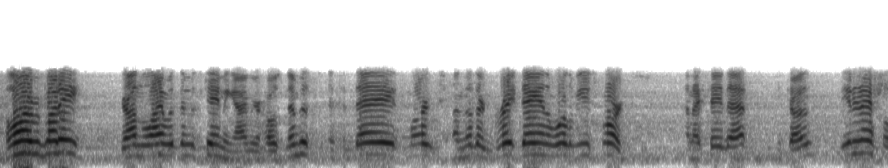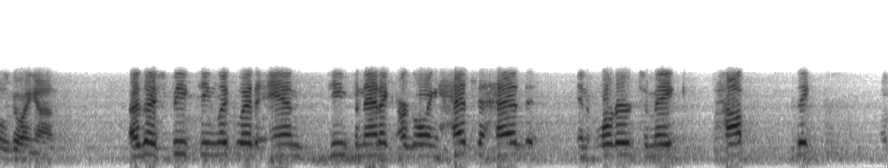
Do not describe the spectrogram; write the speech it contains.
Hello, everybody. You're on the line with Nimbus Gaming. I'm your host, Nimbus, and today marks another great day in the world of esports. And I say that because the International is going on. As I speak, Team Liquid and Team Fnatic are going head to head in order to make top six of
